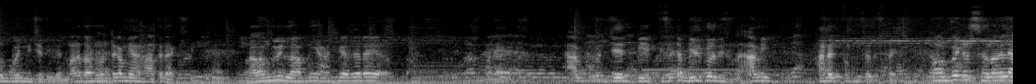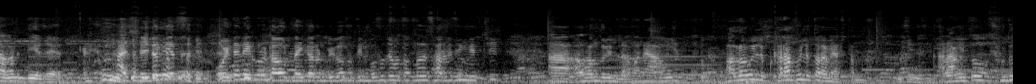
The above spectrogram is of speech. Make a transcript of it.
নব্বই নিচে দিবেন। মানে দশ হাজার টাকা আমি হাতে রাখছি। আলহামদুলিল্লাহ আপনি আশি হাজারে মানে যে কিছুটা বিল করে দিচ্ছেন আমি hundred percent satisfied computer slow হলে আমার দিয়ে যায়। না সেটা নিয়ে ওইটা নিয়ে কোনো ডাউট নাই কারণ বিগত তিন বছর যাবত আপনাদের সার্ভিসিং দিচ্ছি। আলহামদুলিল্লাহ মানে আমি তো ভালো হইলে খারাপ হইলে তো আর আমি আসতাম না। আর আমি তো শুধু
